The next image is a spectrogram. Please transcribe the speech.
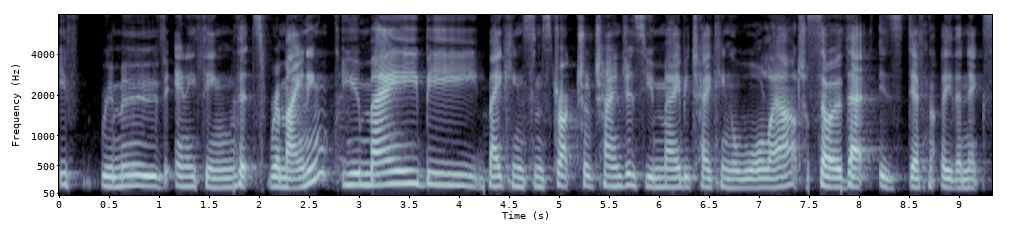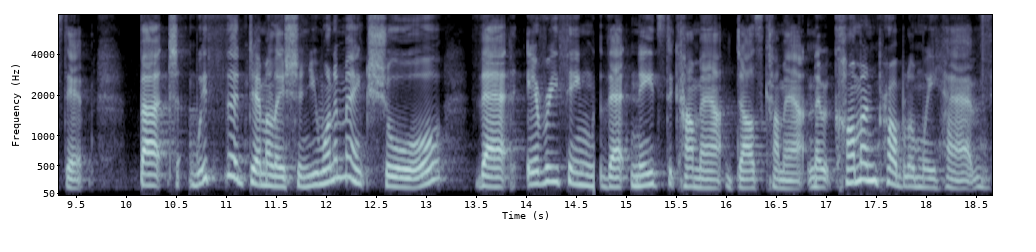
if remove anything that's remaining. You may be making some structural changes, you may be taking a wall out. So that is definitely the next step. But with the demolition, you want to make sure that everything that needs to come out does come out. And a common problem we have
